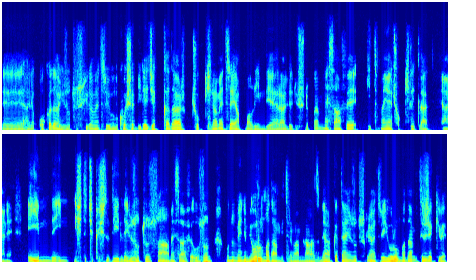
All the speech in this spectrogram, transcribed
Ee, hani o kadar 130 kilometre yolu koşabilecek kadar çok kilometre yapmalıyım diye herhalde düşünüp ben mesafe gitmeye çok kilitlendim. Yani eğimde inişli çıkışlı değil de 130 ha mesafe uzun bunu benim yorulmadan bitirmem lazım. Ya hakikaten 130 kilometreyi yorulmadan bitirecek gibi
